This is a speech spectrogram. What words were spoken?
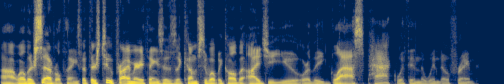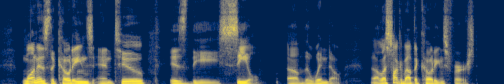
Uh, well, there's several things, but there's two primary things as it comes to what we call the IGU or the glass pack within the window frame. One is the coatings, and two is the seal of the window. Uh, let's talk about the coatings first.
